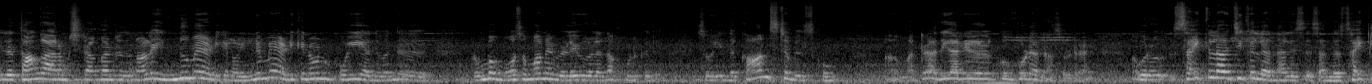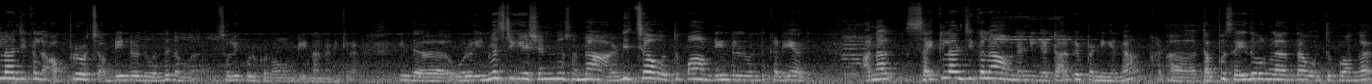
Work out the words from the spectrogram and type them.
இதை தாங்க ஆரம்பிச்சிட்டாங்கன்றதுனால இன்னுமே அடிக்கணும். இன்னுமே அடிக்கணும்னு போய் அது வந்து ரொம்ப மோசமான விளைவுகளை தான் கொடுக்குது. ஸோ இந்த கான்ஸ்டபிள்ஸ்க்கும் மற்ற அதிகாரிகளுக்கும் கூட நான் சொல்கிறேன் ஒரு சைக்கலாஜிக்கல் அனாலிசிஸ் அந்த சைக்கலாஜிக்கல் அப்ரோச் அப்படின்றது வந்து நம்ம சொல்லிக் கொடுக்கணும் அப்படின்னு நான் நினைக்கிறேன். இந்த ஒரு இன்வெஸ்டிகேஷன்னு சொன்னால் அடித்தா ஒத்துப்பான் அப்படின்றது வந்து கிடையாது. ஆனால் சைக்கலாஜிக்கலாக அவனை நீங்கள் டார்கெட் பண்ணிங்கன்னா தப்பு செய்தவங்களாக இருந்தால் ஒத்துக்குவாங்க.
